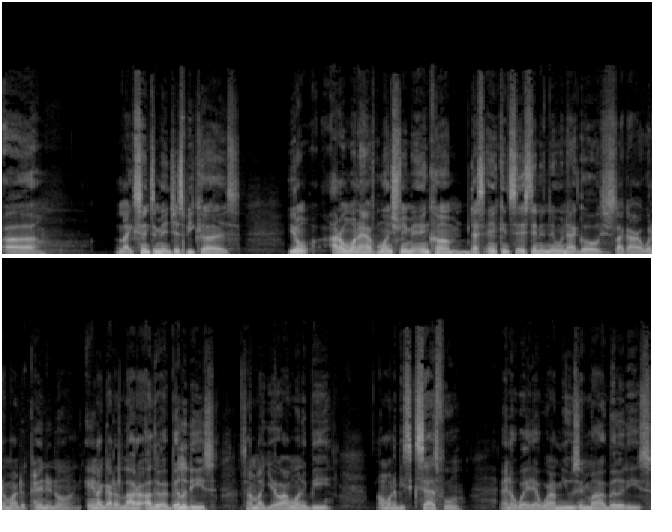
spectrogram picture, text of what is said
uh, like sentiment, just because you don't. I don't want to have one stream of income that's inconsistent, and then when that goes, it's like, all right, what am I dependent on? And I got a lot of other abilities, so I'm like, yo, I want to be, I want to be successful in a way that where I'm using my abilities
